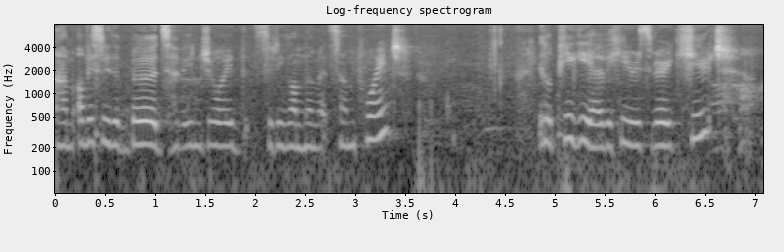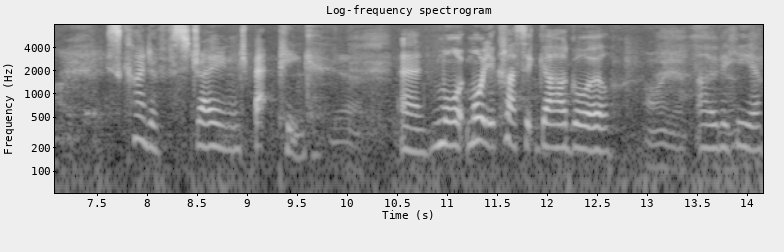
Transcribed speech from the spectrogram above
Um, obviously, the birds have enjoyed sitting on them at some point. Little piggy over here is very cute. It's kind of strange bat pig, Yeah. and more more your classic gargoyle Oh, yes. over here.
